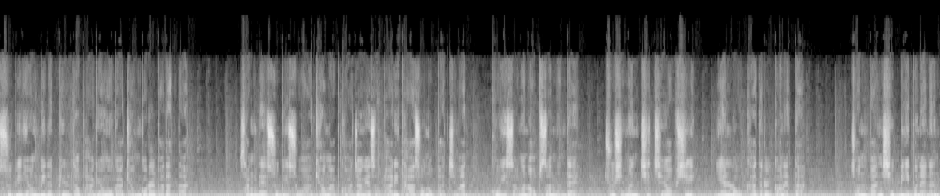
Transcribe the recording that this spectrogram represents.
수비형 미드필더 박용우가 경고를 받았다. 상대 수비수와 경합 과정에서 발이 다소 높았지만 고의성은 없었는데 주심은 지체 없이 옐로우 카드를 꺼냈다. 전반 12분에는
